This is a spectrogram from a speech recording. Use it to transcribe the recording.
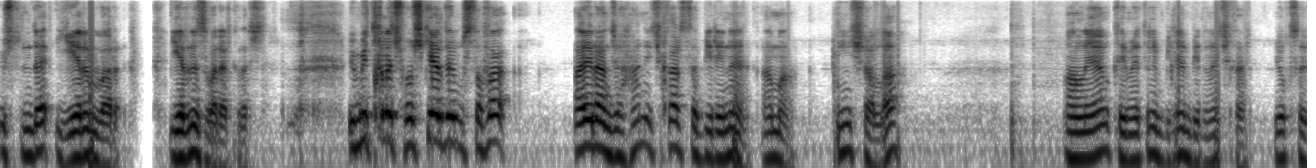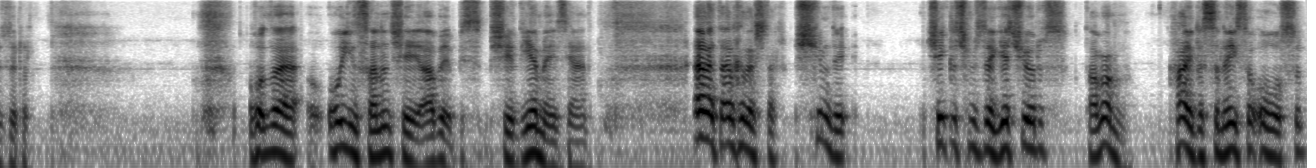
üstünde yerim var. yeriniz var arkadaşlar. Ümit Kılıç hoş geldin. Mustafa Ayrancı hani çıkarsa birine ama inşallah anlayan kıymetini bilen birine çıkar. Yoksa üzülür. O da o insanın şeyi abi biz bir şey diyemeyiz yani. Evet arkadaşlar şimdi çekilişimize geçiyoruz. Tamam mı? Hayırlısı neyse o olsun.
